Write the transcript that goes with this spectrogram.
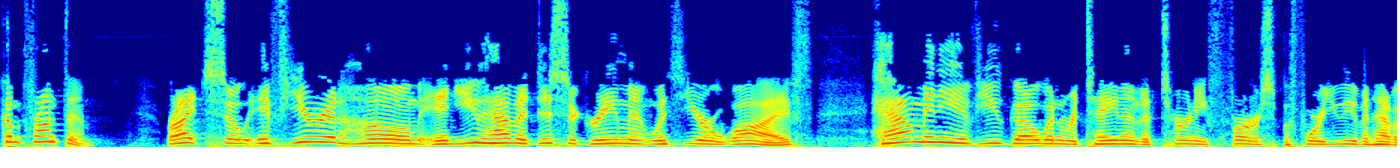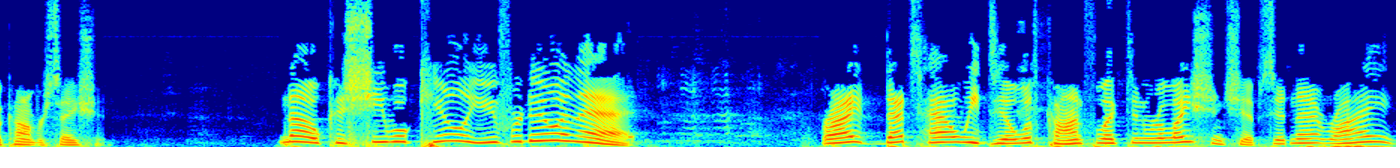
Confront them, right? So if you're at home and you have a disagreement with your wife, how many of you go and retain an attorney first before you even have a conversation? No, because she will kill you for doing that. Right? That's how we deal with conflict in relationships, isn't that right?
